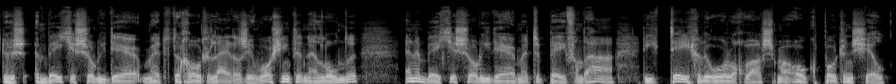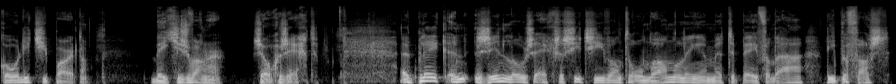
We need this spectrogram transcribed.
Dus een beetje solidair met de grote leiders in Washington en Londen en een beetje solidair met de PvdA, die tegen de oorlog was, maar ook potentieel coalitiepartner. Beetje zwanger, zo gezegd. Het bleek een zinloze exercitie, want de onderhandelingen met de PvdA liepen vast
